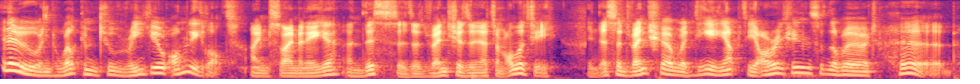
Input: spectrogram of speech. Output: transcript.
Hello and welcome to Radio Omniglot. I'm Simon Ager and this is Adventures in Etymology. In this adventure, we're digging up the origins of the word herb.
